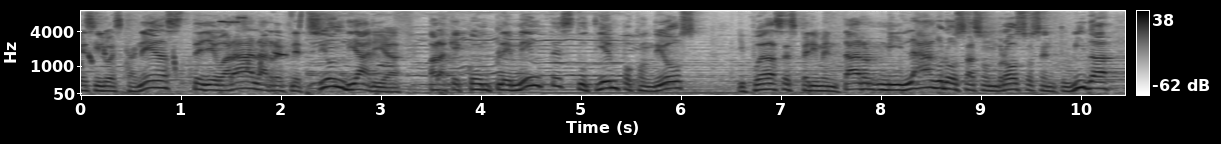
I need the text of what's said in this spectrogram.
que si lo escaneas te llevará a la reflexión diaria para que complementes tu tiempo con Dios y puedas experimentar milagros asombrosos en tu vida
